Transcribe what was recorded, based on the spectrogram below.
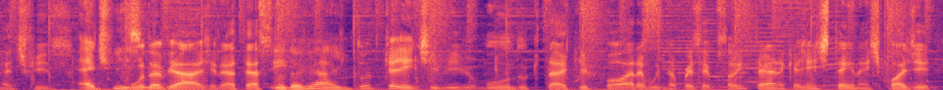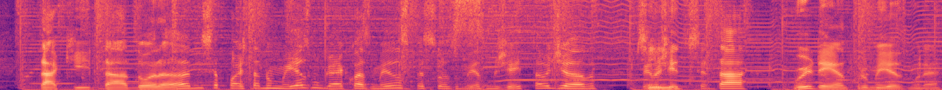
É difícil. É difícil. Muda a viagem, né? Até assim. Muda a viagem. Tudo que a gente vive, o mundo que tá aqui fora, é muita percepção interna que a gente tem, né? A gente pode estar tá aqui e tá adorando, e você pode estar tá no mesmo lugar com as mesmas pessoas do mesmo jeito, tá odiando, pelo Sim. jeito que você tá por dentro mesmo, né?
